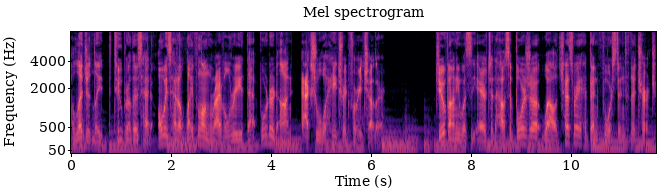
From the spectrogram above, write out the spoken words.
Allegedly, the two brothers had always had a lifelong rivalry that bordered on actual hatred for each other. Giovanni was the heir to the House of Borgia, while Cesare had been forced into the church.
